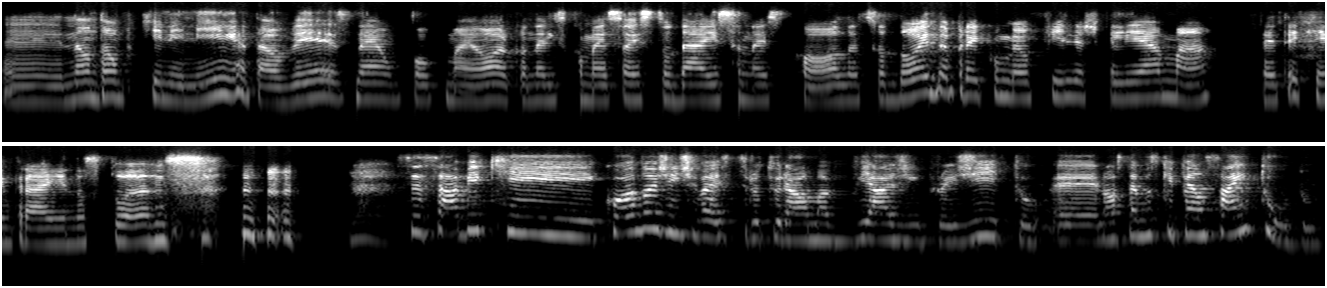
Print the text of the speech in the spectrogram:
é, não tão pequenininha, talvez, né, um pouco maior, quando eles começam a estudar isso na escola. Eu sou doida para ir com meu filho, acho que ele ia amar. Vai ter que entrar aí nos planos. Você sabe que quando a gente vai estruturar uma viagem para o Egito, é, nós temos que pensar em tudo,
